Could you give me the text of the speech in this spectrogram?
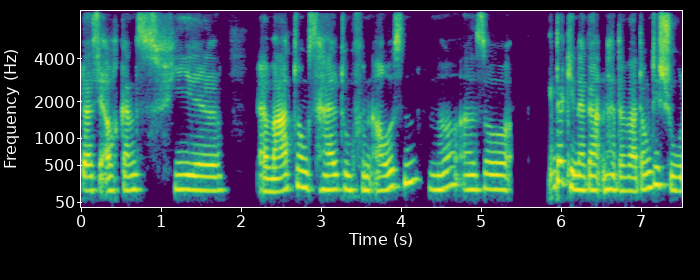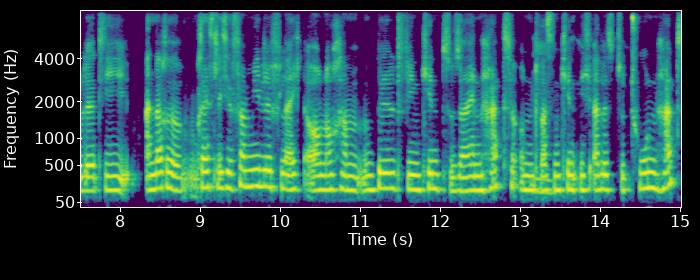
Da ist ja auch ganz viel Erwartungshaltung von außen. Ne? Also der Kindergarten hat Erwartungen, die Schule, die andere restliche Familie vielleicht auch noch haben ein Bild, wie ein Kind zu sein hat und mhm. was ein Kind nicht alles zu tun hat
